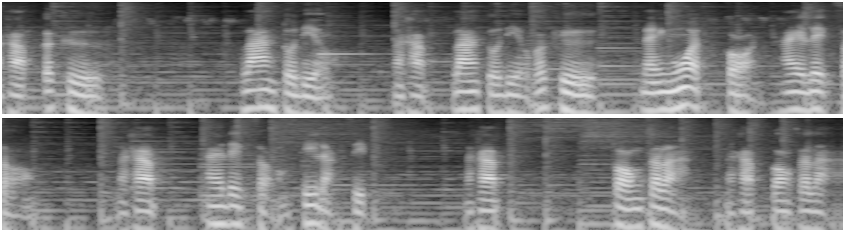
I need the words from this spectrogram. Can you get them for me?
นะครับก็คือ ล่างตัวเดียวนะครับ ล่างตัวเดียวก็คือในงวดก่อนให้เลข2นะครับให้เลข 2 ที่หลัก 10นะครับกองสลากนะครับกองสลาก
